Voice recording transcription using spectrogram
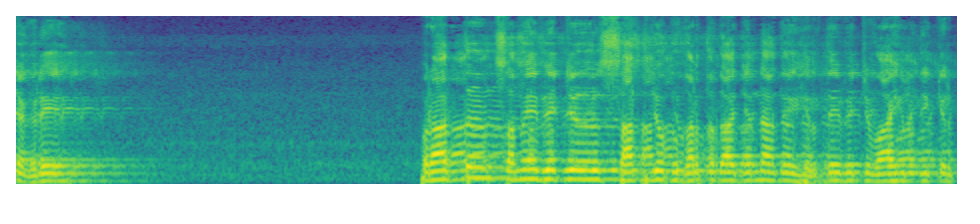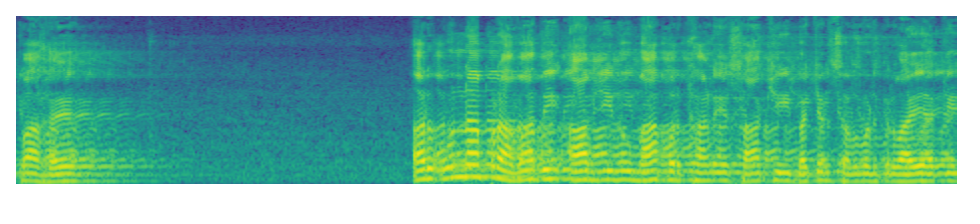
ਝਗੜੇ। ਪੁਰਾਤਨ ਸਮੇਂ ਵਿੱਚ ਸਤਜੁਗ ਵਰਤਦਾ ਜਿਨ੍ਹਾਂ ਦੇ ਹਿਰਦੇ ਵਿੱਚ ਵਾਹਿਗੁਰੂ ਦੀ ਕਿਰਪਾ ਹੈ, ਔਰ ਉਹਨਾਂ ਭਰਾਵਾਂ ਦੀ ਆਪ ਜੀ ਨੂੰ ਮਹਾਂਪੁਰਖਾਂ ਨੇ ਸਾਖੀ, ਬਚਨ, ਸਰਵਣ ਕਰਵਾਏ ਆ ਕਿ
